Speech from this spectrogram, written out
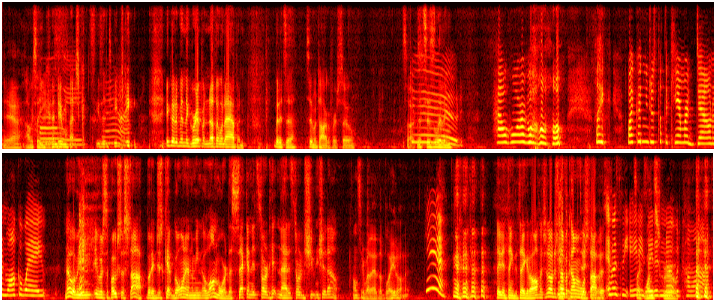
Yeah. Obviously, he couldn't do much because he's a crap. DP. It could have been the grip and nothing would have happened. But it's a cinematographer, so Sucks. that's his living. Dude, how horrible! like, why couldn't you just put the camera down and walk away? No, I mean it was supposed to stop, but it just kept going. And I mean, a lawnmower. The second it started hitting that, it started shooting shit out. I don't see why they had the blade on it. Yeah, They didn't think to take it off. I said, "Oh, just have it That's come and we'll stop it." it was the like '80s. one they didn't know it screw. would come off.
